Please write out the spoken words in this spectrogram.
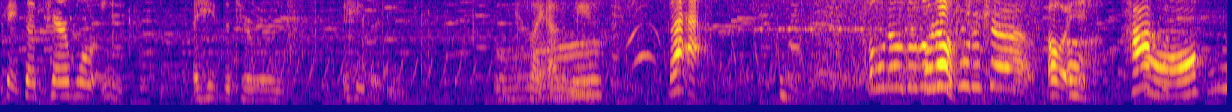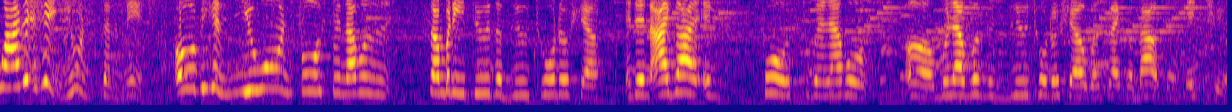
Okay. It's a terrible ink. I hate the terrible ink. I hate the ink. He's my enemy. Ah! Oh no, the Oh, no. Oh, it, how? Why did it hit you instead of me? Oh, because you were in full spin. That was somebody threw the blue turtle shell, and then I got in full whenever, um, whenever the blue turtle shell was like about to hit you.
